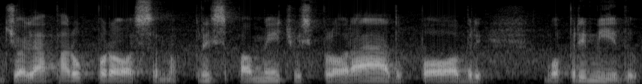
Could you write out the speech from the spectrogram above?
de olhar para o próximo, principalmente o explorado, o pobre, o oprimido.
